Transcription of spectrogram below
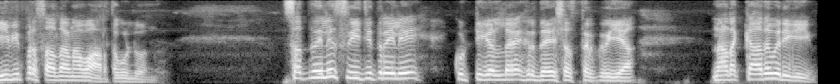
ടി വി പ്രസാദാണ് ആ വാർത്ത കൊണ്ടുവന്നത്. സത്യത്തിൽ ശ്രീചിത്രയിലെ കുട്ടികളുടെ ഹൃദയ ശസ്ത്രക്രിയ നടക്കാതെ വരികയും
